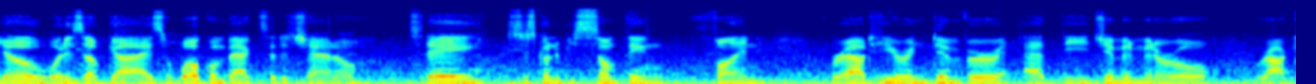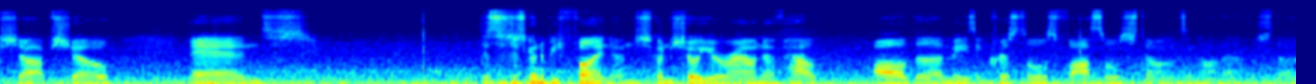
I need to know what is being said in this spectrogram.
Yo, what is up guys? Welcome back to the channel. Today, it's just gonna be something fun. We're out here in Denver at the Gem and Mineral Rock Shop show and this is just gonna be fun. I'm just gonna show you around of how all the amazing crystals, fossils, stones, and all that other stuff.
